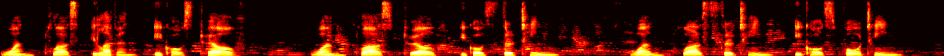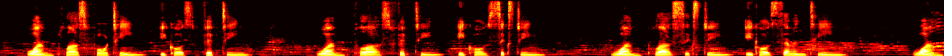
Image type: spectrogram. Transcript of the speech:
1 plus 11 equals 12. 1 plus 12 equals 13. 1 plus 13 equals 14. 1 plus 14 equals 15. 1 plus 15 equals 16. 1 plus 16 equals 17. 1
